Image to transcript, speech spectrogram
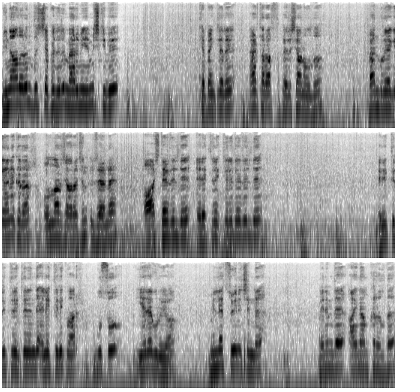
Binaların dış cepheleri mermi yemiş gibi kepenkleri her taraf perişan oldu. Ben buraya gelene kadar onlarca aracın üzerine ağaç devrildi, elektrikleri devrildi. Elektrik direklerinde elektrik var. Bu su yere vuruyor. Millet suyun içinde. Benim de aynam kırıldı.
